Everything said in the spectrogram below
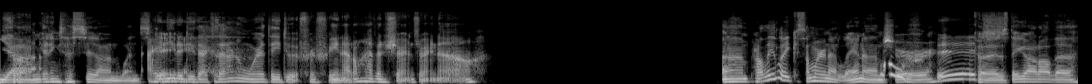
Yeah, So, I'm getting tested on Wednesday. I need to do that because I don't know where they do it for free, and I don't have insurance right now. Um, probably like somewhere in Atlanta. I'm sure because they got all the.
